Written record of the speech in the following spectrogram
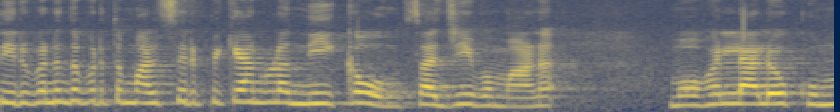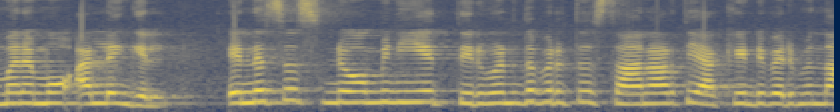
തിരുവനന്തപുരത്ത് മത്സരിപ്പിക്കാനുള്ള നീക്കവും സജീവമാണ്. മോഹൻലാലോ കുമ്മനമോ അല്ലെങ്കിൽ എൻ എസ് എസ് നോമിനിയെ തിരുവനന്തപുരത്ത് സ്ഥാനാർത്ഥിയാക്കേണ്ടി വരുമെന്ന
